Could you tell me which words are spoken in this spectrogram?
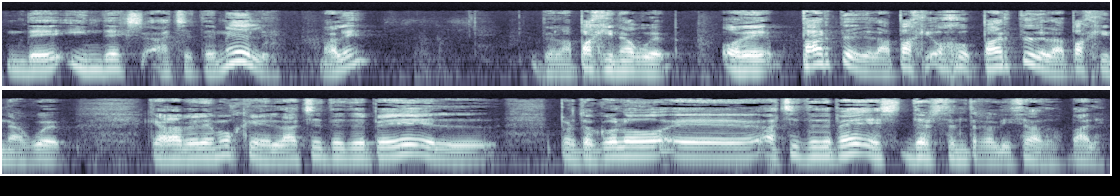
de index HTML, ¿vale? De la página web o de parte de la página, ojo, parte de la página web, que ahora veremos que el HTTP, el protocolo HTTP eh, es descentralizado, ¿vale?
